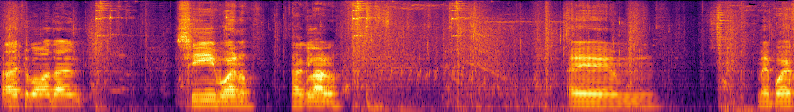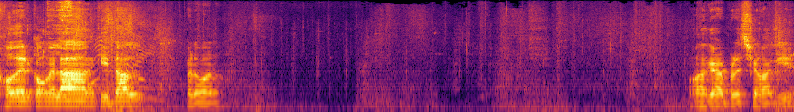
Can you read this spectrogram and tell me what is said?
A ver, te puedo matar en... Sí, bueno, está claro. Eh, me puede joder con el Ank y tal, pero bueno. Vamos a crear presión aquí.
